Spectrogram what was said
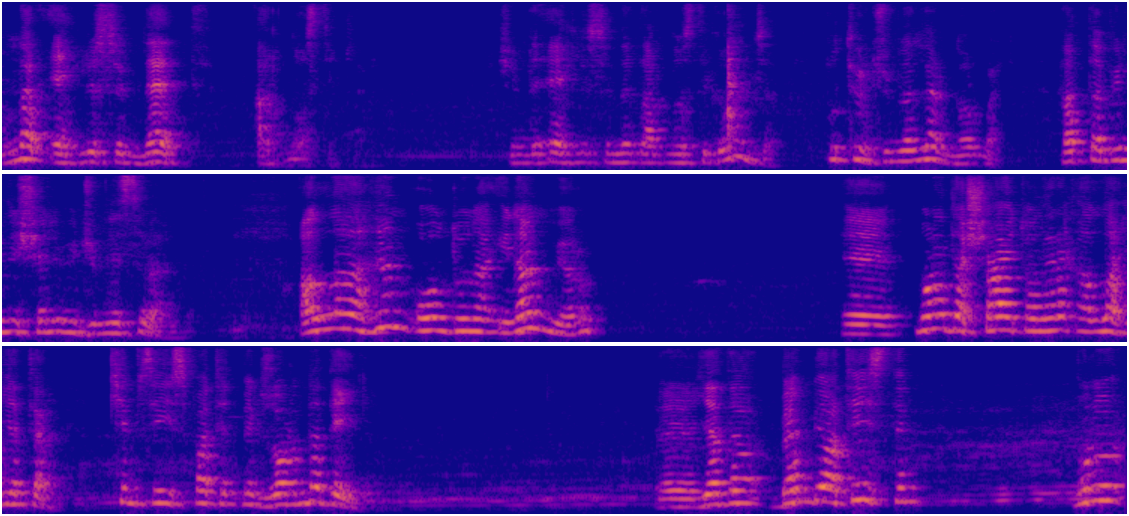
Bunlar ehli sünnet agnostikler. Şimdi ehli sünnet agnostik olunca bu tür cümleler normal. Hatta birinin şöyle bir cümlesi vardı. Allah'ın olduğuna inanmıyorum. Ee, buna da şahit olarak Allah yeter. Kimseyi ispat etmek zorunda değil. Ee, ya da ben bir ateistim. Bunu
